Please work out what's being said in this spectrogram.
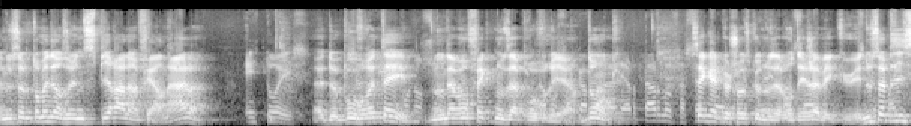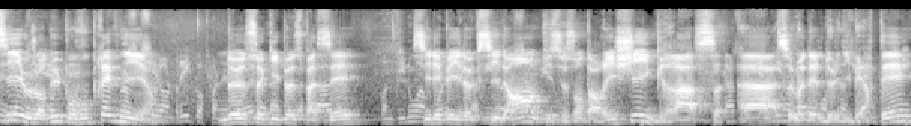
nous sommes tombés dans une spirale infernale de pauvreté. Nous n'avons fait que nous appauvrir. Donc, c'est quelque chose que nous avons déjà vécu. Et nous sommes ici aujourd'hui pour vous prévenir de ce qui peut se passer si les pays d'Occident, qui se sont enrichis grâce à ce modèle de liberté,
